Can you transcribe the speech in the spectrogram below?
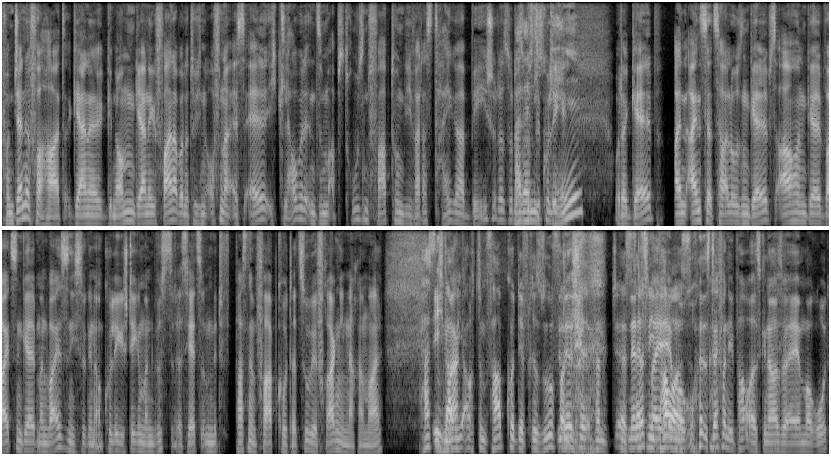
von Jennifer Hart gerne genommen, gerne gefahren, aber natürlich ein offener SL. Ich glaube in so einem abstrusen Farbton, wie war das? Tiger Beige oder so? War Das der wusste nicht Kollege gelb? Oder gelb. Ein, eins der zahllosen Gelbs, Ahorngelb, Weizengelb, man weiß es nicht so genau. Kollege Stegemann wüsste das jetzt und mit passendem Farbcode dazu. Wir fragen ihn nachher mal. Passt, Ich glaube ich, auch zum Farbcode der Frisur von, Das- von äh, Ne, Stephanie ja immer Powers. rot. Stephanie Powers, genau, war ja immer rot.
